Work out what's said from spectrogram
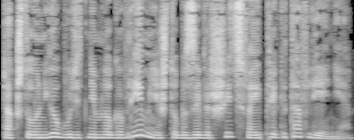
так что у нее будет немного времени, чтобы завершить свои приготовления.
